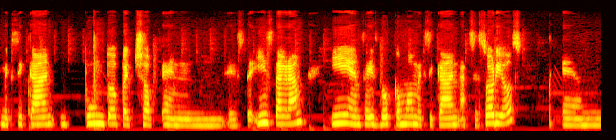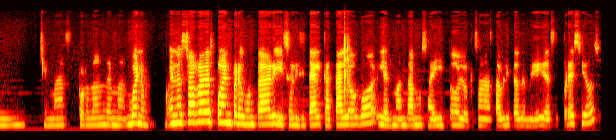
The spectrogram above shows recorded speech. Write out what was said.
mexican.petshop en este, Instagram y en Facebook como Mexican Accesorios. Em, ¿Qué más? ¿Por dónde más? Bueno, en nuestras redes pueden preguntar y solicitar el catálogo. Les mandamos ahí todo lo que son las tablitas de medidas y precios.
